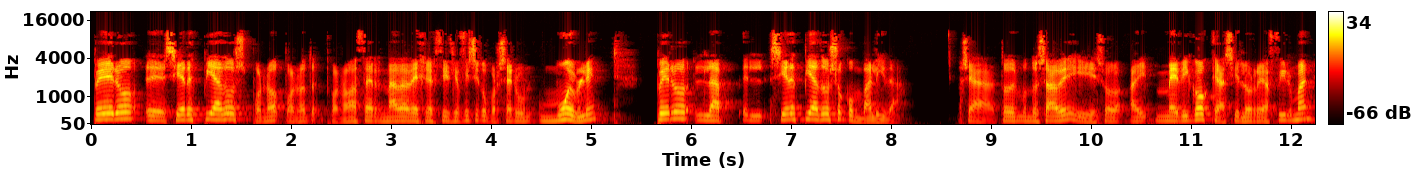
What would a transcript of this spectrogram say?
pero eh, si eres piadoso, por no, por, no, hacer nada de ejercicio físico, por ser un mueble, pero la, si eres piadoso, convalida. O sea, todo el mundo sabe, y eso hay médicos que así lo reafirman,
